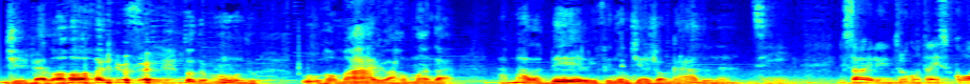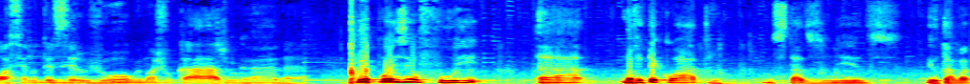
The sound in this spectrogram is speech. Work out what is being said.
de, de velório, todo mundo. O Romário arrumando a, a mala dele, que não tinha jogado, né? Sim. Ele, só, ele entrou contra a Escócia no terceiro jogo, e machucado. Machucado. É. Depois eu fui a 94, nos Estados Unidos. Eu estava,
